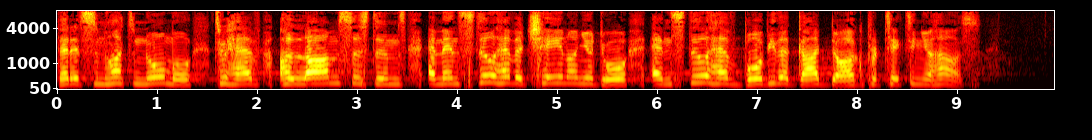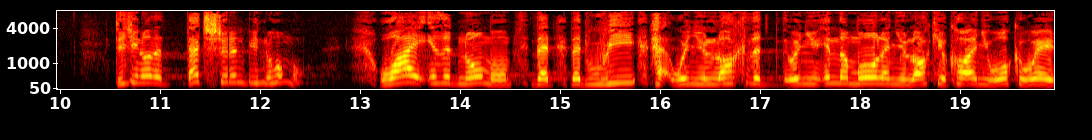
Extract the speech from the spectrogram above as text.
that it's not normal to have alarm systems and then still have a chain on your door and still have Bobby the guard dog protecting your house? Did you know that that shouldn't be normal? Why is it normal that, that we, ha- when you lock the, when you're in the mall and you lock your car and you walk away,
